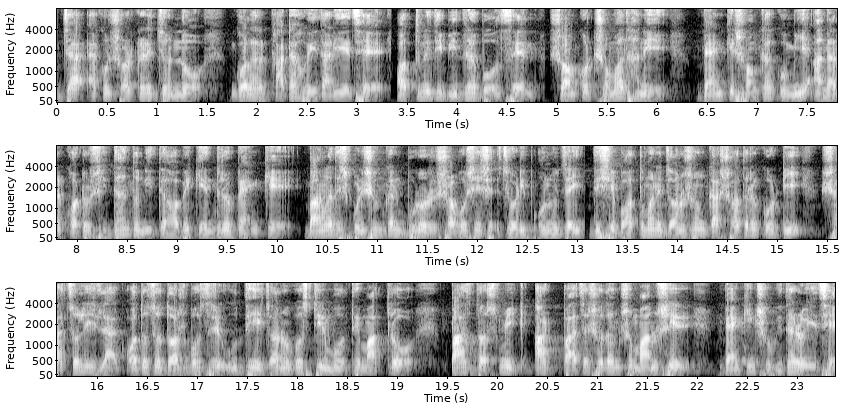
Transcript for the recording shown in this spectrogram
যা এখন সরকারের জন্য গলার কাটা হয়ে দাঁড়িয়েছে। অর্থনীতিবিদরা বলছেন, সংকট সমাধানে ব্যাংকের সংখ্যা কমিয়ে আনার কঠোর সিদ্ধান্ত নিতে হবে কেন্দ্রীয় ব্যাংকে। বাংলাদেশ পরিসংখ্যান ব্যুরোর সর্বশেষ জরিপ অনুযায়ী দেশে বর্তমানে জনসংখ্যা সতেরো কোটি সাতচল্লিশ লাখ, অথচ দশ বছরের ঊর্ধ্বে জনগোষ্ঠীর মধ্যে মাত্র পাঁচ দশমিক আট পাঁচ শতাংশ মানুষের ব্যাংকিং সুবিধা রয়েছে।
